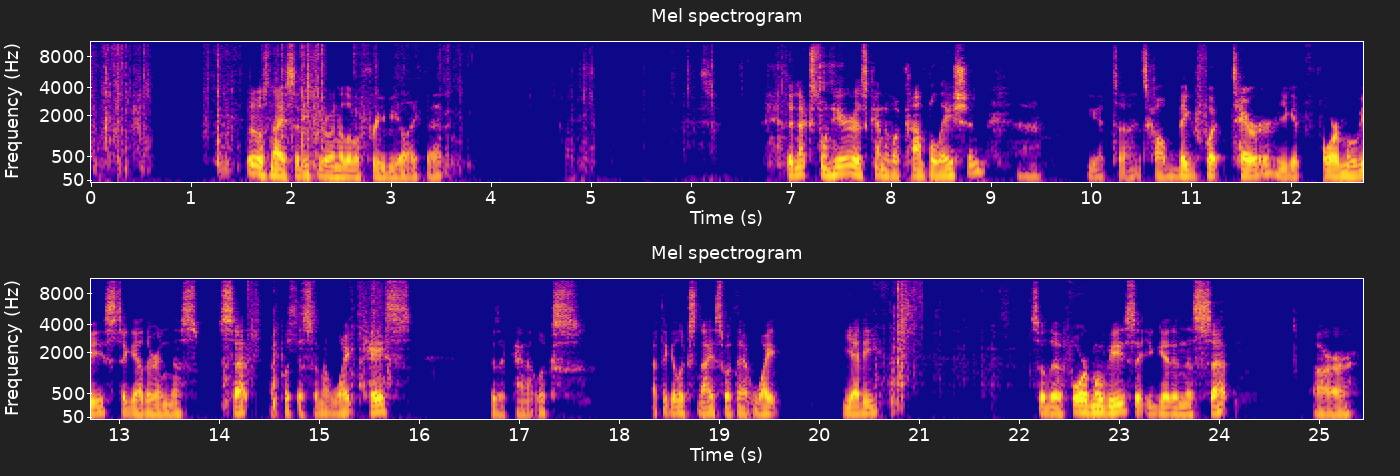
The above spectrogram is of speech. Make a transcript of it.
But it was nice that he threw in a little freebie like that. The next one here is kind of a compilation. Uh, you get uh, it's called Bigfoot Terror. You get four movies together in this set. I put this in a white case because it kind of looks. I think it looks nice with that white Yeti. So the four movies that you get in this set are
